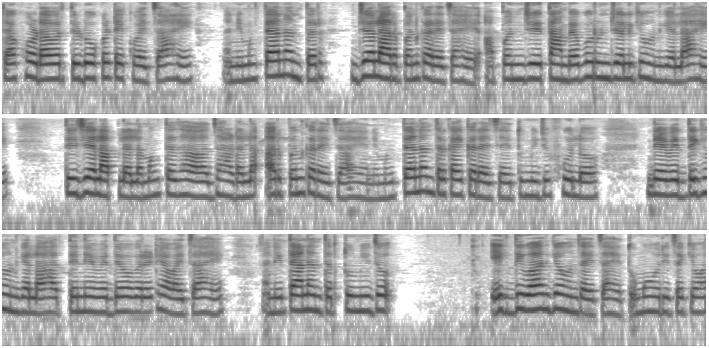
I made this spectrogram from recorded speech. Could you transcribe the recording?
त्या खोडावरती डोकं टेकवायचं आहे आणि मग त्यानंतर जल अर्पण करायचं आहे. आपण जे तांब्या भरून जल घेऊन गेलं आहे ते जल आपल्याला मग त्या झा झाडाला अर्पण करायचं आहे आणि मग त्यानंतर काय करायचं आहे तुम्ही जे फुलं नैवेद्य घेऊन गेला आहात ते नैवेद्य वगैरे ठेवायचं आहे आणि त्यानंतर तुम्ही जो एक दिवा घेऊन जायचा आहे तो मोहरीचा किंवा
